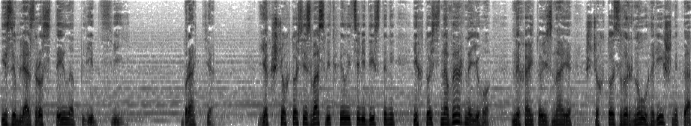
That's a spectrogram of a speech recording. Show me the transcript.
і земля зростила плід свій. Браття, якщо хтось із вас відхилиться від істини і хтось наверне його, нехай той знає, що хто звернув грішника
